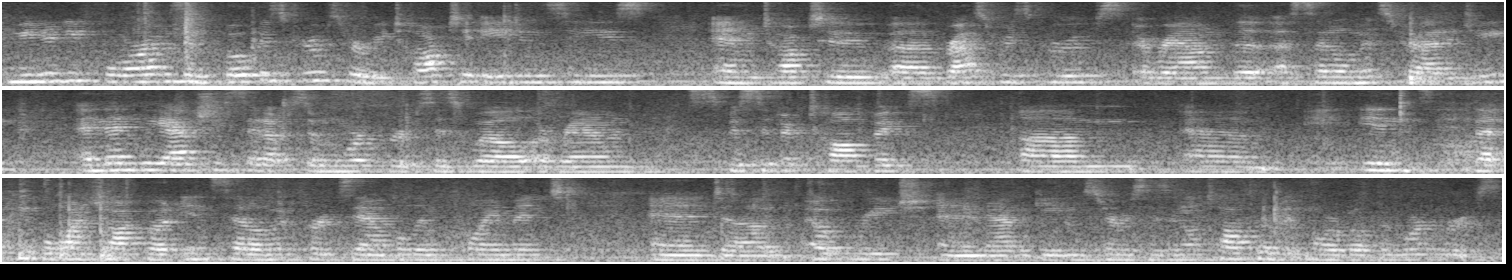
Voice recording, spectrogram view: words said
community forums and focus groups where we talked to agencies and we talked to uh, grassroots groups around the, settlement strategy. And then we actually set up some work groups as well around specific topics um, in, that people want to talk about in settlement, for example, employment, and um, outreach and navigating services, and I'll talk a little bit more about the work groups.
